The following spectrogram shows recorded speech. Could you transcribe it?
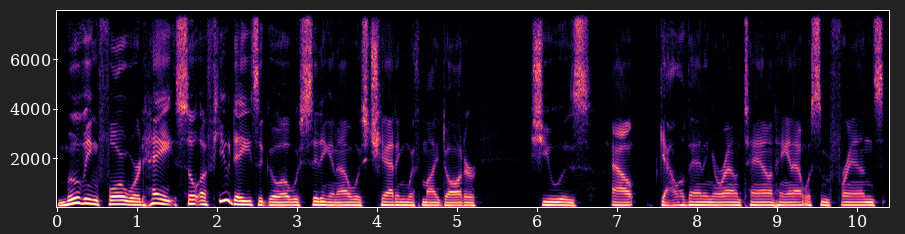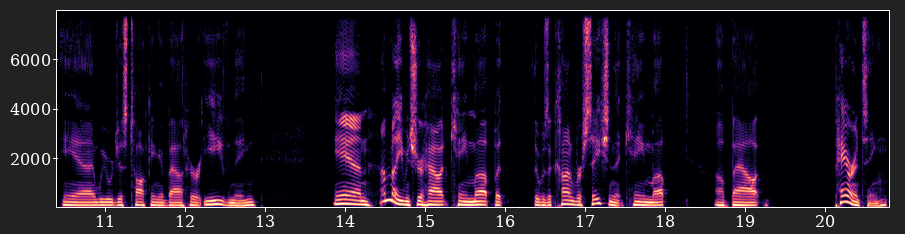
Moving forward, hey, so a few days ago, I was sitting and I was chatting with my daughter. She was out gallivanting around town, hanging out with some friends, and we were just talking about her evening. And I'm not even sure how it came up, but there was a conversation that came up about parenting,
